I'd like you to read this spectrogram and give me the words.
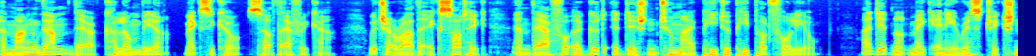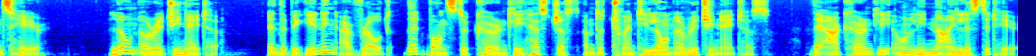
Among them, there are Colombia, Mexico, South Africa, which are rather exotic and therefore a good addition to my P2P portfolio. I did not make any restrictions here. Loan originator. In the beginning, I wrote that Bondster currently has just under 20 loan originators. There are currently only 9 listed here.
